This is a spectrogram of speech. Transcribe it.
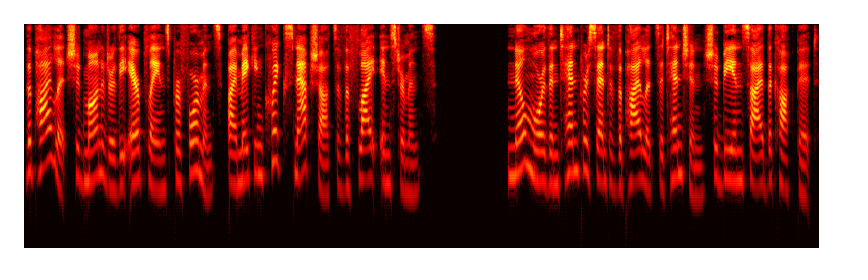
The pilot should monitor the airplane's performance by making quick snapshots of the flight instruments. No more than 10% of the pilot's attention should be inside the cockpit.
